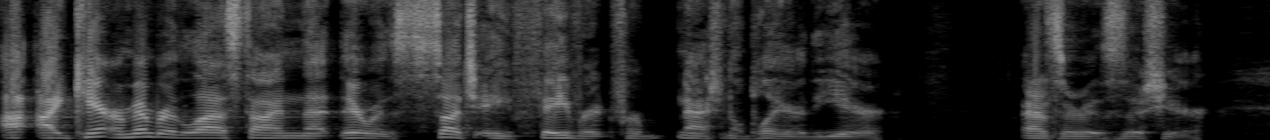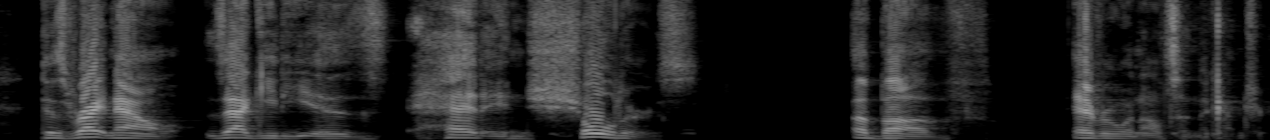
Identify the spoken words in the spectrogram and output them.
I, I, can't remember the last time that there was such a favorite for national player of the year as there is this year. Because right now, Zach Edey is head and shoulders above everyone else in the country.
